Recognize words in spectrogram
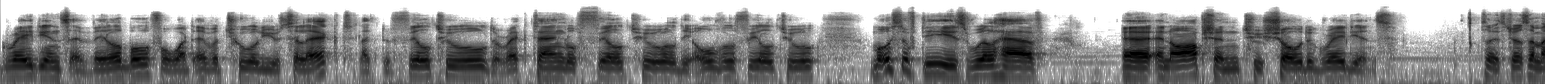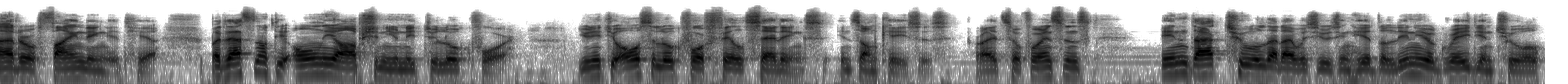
gradients available for whatever tool you select, like the fill tool, the rectangle fill tool, the oval fill tool, most of these will have uh, an option to show the gradients. So it's just a matter of finding it here. But that's not the only option you need to look for you need to also look for fill settings in some cases, right? So for instance, in that tool that I was using here, the linear gradient tool,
